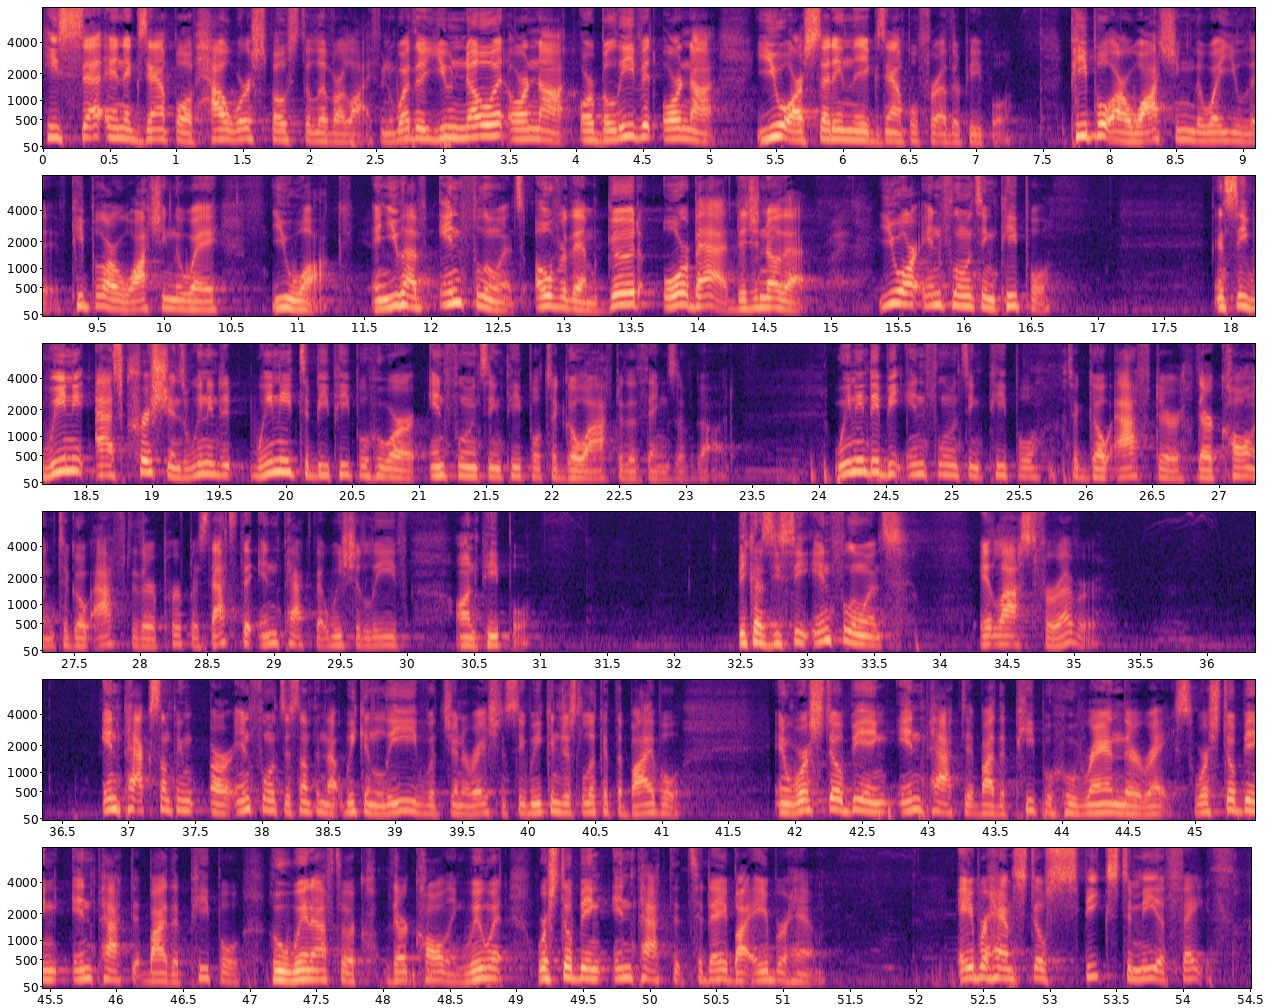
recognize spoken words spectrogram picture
he set an example of how we're supposed to live our life. And whether you know it or not, or believe it or not, you are setting the example for other people. People are watching the way you live, people are watching the way you walk. And you have influence over them, good or bad. Did you know that? You are influencing people. And see, we need, as Christians, we need, to, we need to be people who are influencing people to go after the things of God. We need to be influencing people to go after their calling, to go after their purpose. That's the impact that we should leave on people. Because you see, influence, it lasts forever. Impact something, or influence is something that we can leave with generations. See, we can just look at the Bible and we're still being impacted by the people who ran their race. We're still being impacted by the people who went after their calling. We went, we're still being impacted today by Abraham. Abraham still speaks to me of faith,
